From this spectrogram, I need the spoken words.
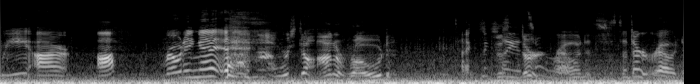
We are off-roading it. we're still on a road. Technically, just it's, a road. It's just a dirt road.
